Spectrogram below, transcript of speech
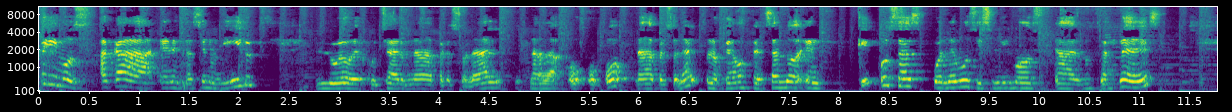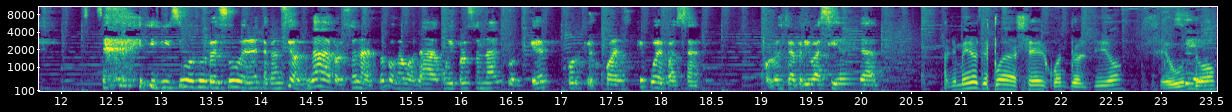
Seguimos acá en Estación Unir, luego de escuchar nada personal, nada o o o, nada personal, nos quedamos pensando en qué cosas ponemos y subimos a nuestras redes. y hicimos un resumen en esta canción, nada personal, no pongamos nada muy personal, ¿por qué? Porque Juan, ¿qué puede pasar con nuestra privacidad? Primero te pueden hacer el cuento del tío. Segundo,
